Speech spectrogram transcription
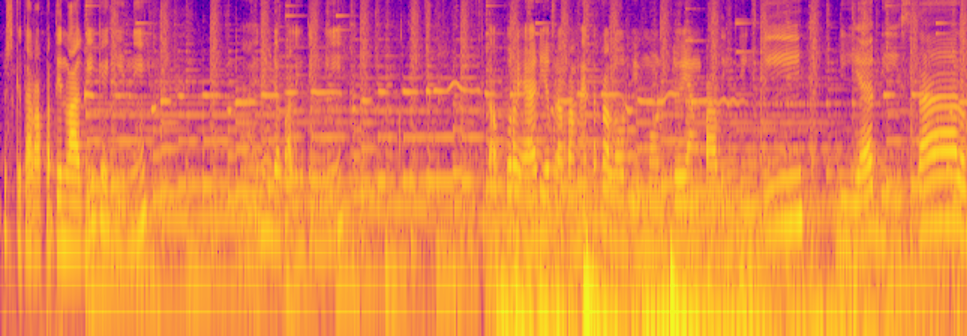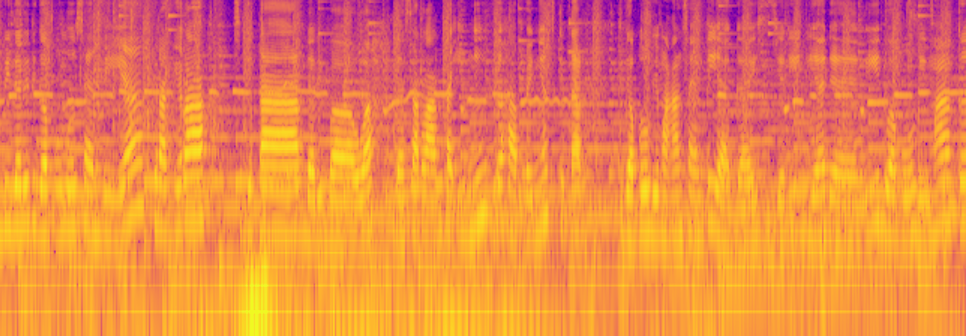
terus kita rapetin lagi kayak gini. Nah ini udah paling tinggi. Kita ukur ya dia berapa meter. Kalau di mode yang paling tinggi dia bisa lebih dari 30 cm ya. Kira-kira sekitar dari bawah dasar lantai ini ke HP nya sekitar 35an cm ya guys. Jadi dia dari 25 ke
